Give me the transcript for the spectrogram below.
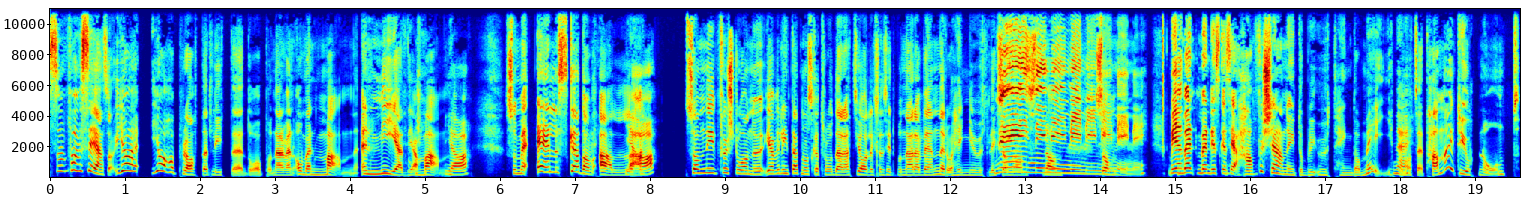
Så får vi säga så. Jag, jag har pratat lite då på Nerven om en man, en mediaman, Ja. som är älskad av alla. ja. Som ni förstår nu, jag vill inte att någon ska tro där att jag liksom sitter på nära vänner och hänger ut liksom nej, någon, nej, någon nej, nej, nej, som- nej, nej. Men, jag, men, men det ska jag säga, han förtjänar ju inte att bli uthängd av mig Nej. på något sätt. Han har inte gjort något ont.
